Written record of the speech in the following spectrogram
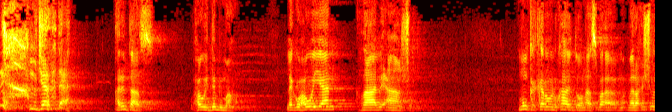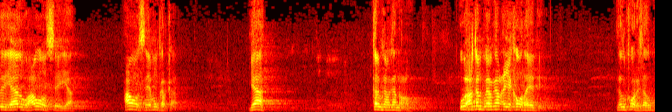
mujarad ah. Arrintaas waxaa wey dembi maaha. Laakiin waxaa weeyaan raali ahaansho. Munkarkana waynu ka hadli doonaa asba maraaxishu leeyahay waxaa u hooseeya. Maxaa hooseeya munkarka. Ya? Qalbiga laga naco waxa qalbiga laga nacaya ka waraya de adu ka adgu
